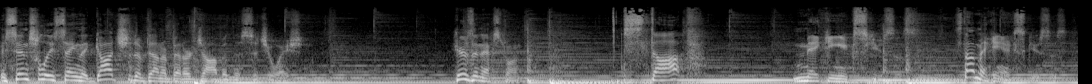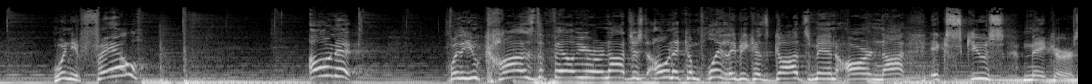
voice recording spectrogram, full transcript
essentially saying that God should have done a better job in this situation. Here's the next one. Stop making excuses. Stop making excuses. When you fail, own it. Whether you caused the failure or not, just own it completely because God's men are not excuse makers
